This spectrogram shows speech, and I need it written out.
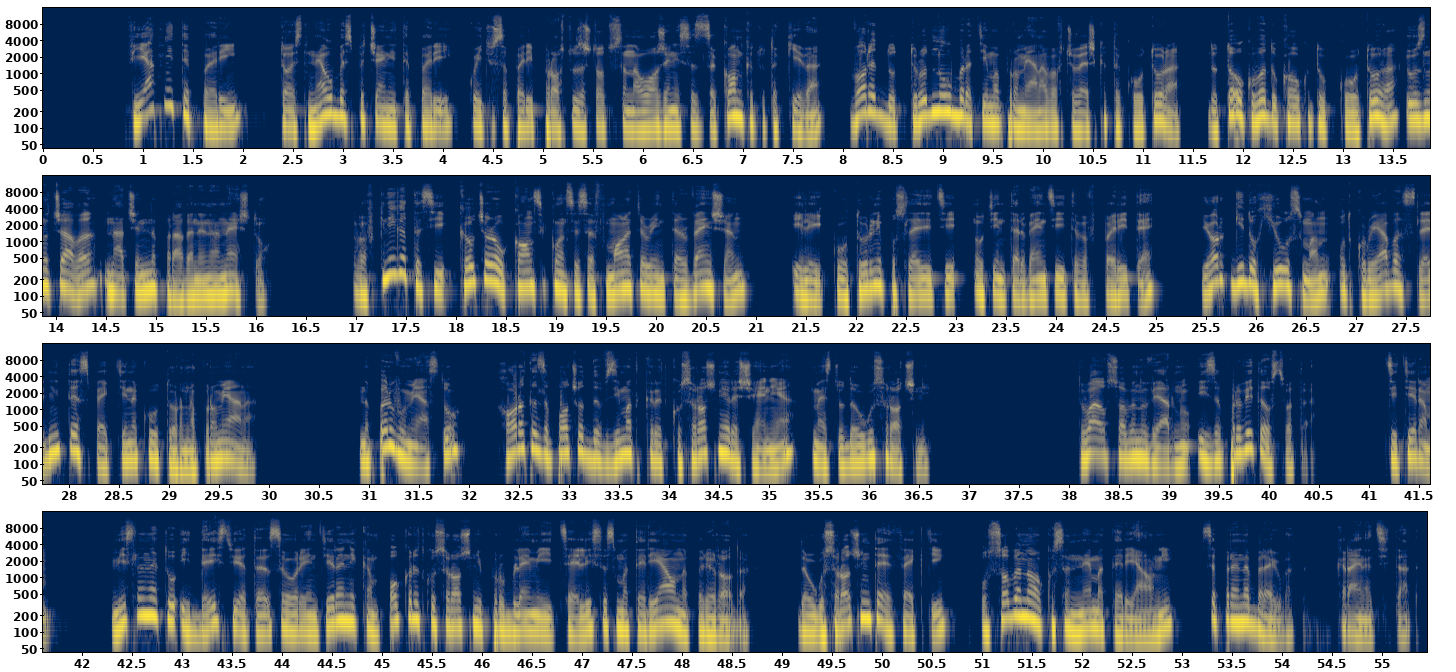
Фиатните пари, т.е. необезпечените пари, които са пари просто защото са наложени с закон като такива, водят до трудно обратима промяна в човешката култура, до толкова доколкото култура означава начин на правене на нещо. В книгата си Cultural Consequences of Monetary Intervention или Културни последици от интервенциите в парите, Йорк Гидо Хюсман откроява следните аспекти на културна промяна. На първо място, хората започват да взимат краткосрочни решения вместо дългосрочни. Това е особено вярно и за правителствата. Цитирам – Мисленето и действията са ориентирани към по-краткосрочни проблеми и цели с материална природа. Дългосрочните ефекти, особено ако са нематериални, се пренебрегват. Край на цитат.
